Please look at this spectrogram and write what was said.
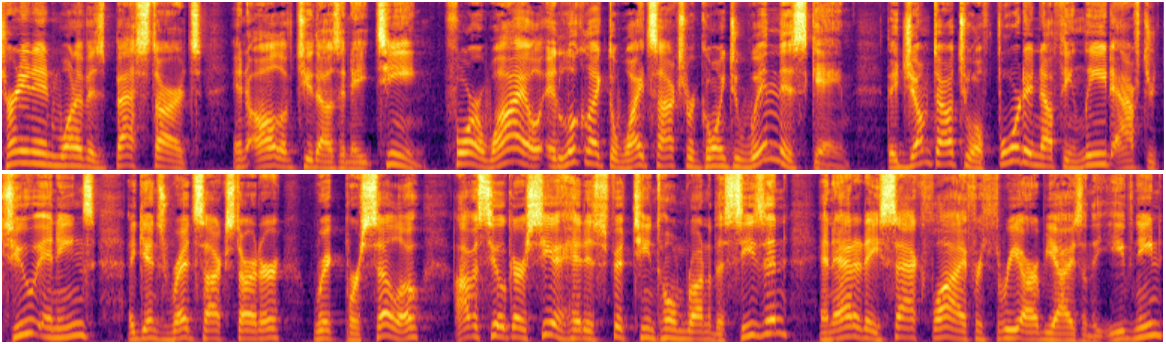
turning in one of his best starts in all of 2018. For a while, it looked like the White Sox were going to win this game. They jumped out to a 4 0 lead after two innings against Red Sox starter Rick Porcello. Avisail Garcia hit his 15th home run of the season and added a sac fly for three RBIs on the evening.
